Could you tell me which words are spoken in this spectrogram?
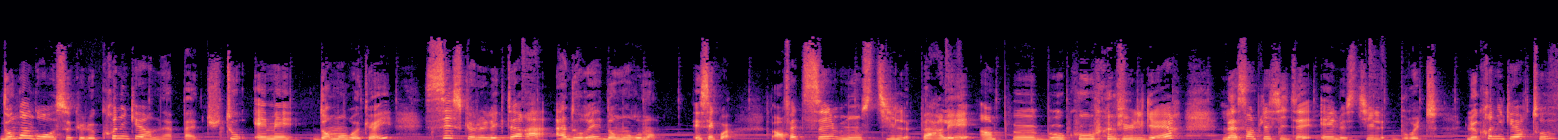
Donc en gros, ce que le chroniqueur n'a pas du tout aimé dans mon recueil, c'est ce que le lecteur a adoré dans mon roman. Et c'est quoi? En fait, c'est mon style parlé, un peu beaucoup vulgaire, la simplicité et le style brut. Le chroniqueur trouve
